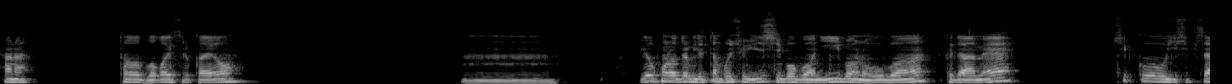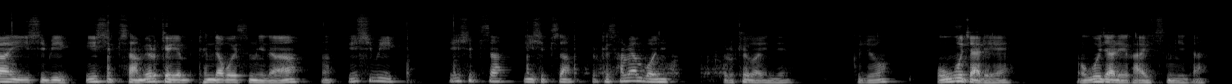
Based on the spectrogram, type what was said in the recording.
하나, 더 뭐가 있을까요? 음, 요 번호들 일단 보시고, 25번, 2번, 5번, 그 다음에, 19, 24, 22, 23, 이렇게 된다고 했습니다. 22, 24, 24, 이렇게 3연번이 이렇게 가 있네요. 그죠? 5구 자리에. 5구 자리에 가 있습니다.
